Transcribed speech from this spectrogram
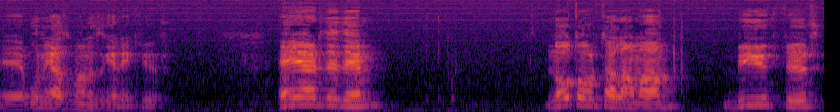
e, bunu yazmanız gerekiyor. Eğer dedim not ortalamam büyüktür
